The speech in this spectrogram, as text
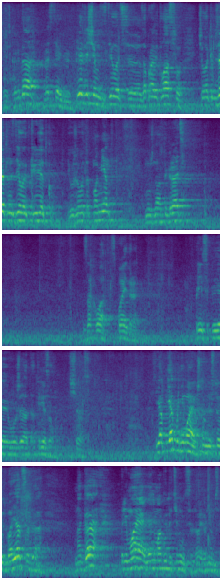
То есть, когда растягивать, прежде чем сделать, э, заправить лассу, человек обязательно сделает креветку. И уже в этот момент нужно отыграть захват спайдера. В принципе, я его уже от- отрезал еще раз. Я, я понимаю, что мне стоит бояться, да. Нога прямая, я не могу дотянуться. Давай вернемся.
